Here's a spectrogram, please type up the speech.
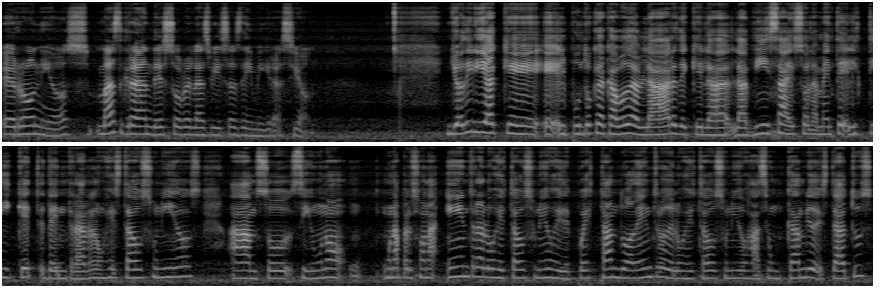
erróneos más grandes sobre las visas de inmigración? Yo diría que eh, el punto que acabo de hablar de que la, visa es solamente el ticket de entrar a los Estados Unidos. si uno, una persona entra a los Estados Unidos y después estando adentro de los Estados Unidos hace un cambio de estatus,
